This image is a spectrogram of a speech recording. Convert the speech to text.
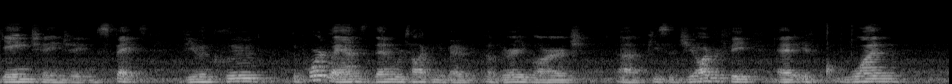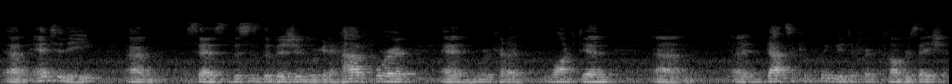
game-changing space. If you include the port lands, then we're talking about a very large uh, piece of geography. And if one um, entity um, says this is the vision we're going to have for it, and we're kind of locked in, um, uh, that's a completely different conversation.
